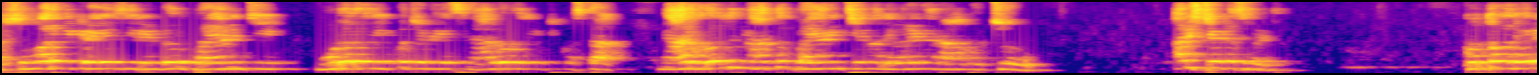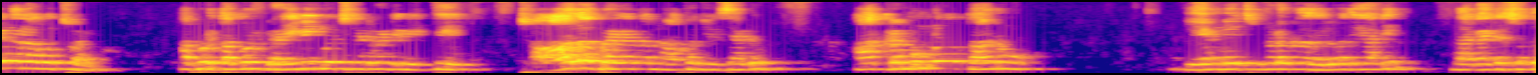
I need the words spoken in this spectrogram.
సోమవారం ఇక్కడ వేసి రెండు రోజులు ప్రయాణించి మూడో రోజు ఇంకో చోటు వేసి నాలుగో రోజు ఇంటికి వస్తా. నాలుగు రోజులు నాతో ప్రయాణించే వాళ్ళు ఎవరైనా రావచ్చు. అని స్టేటస్ పెడతాం. కొత్త వాళ్ళు ఎవరైనా రావచ్చు అని. అప్పుడు తమ్ముడు డ్రైవింగ్ వచ్చినటువంటి వ్యక్తి చాలా ప్రయాణాలు నాతో చేశాడు. ఆ క్రమంలో తాను ఏం నేర్చుకున్నాడో నాకు తెలియదు కానీ నాకైతే సొంత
